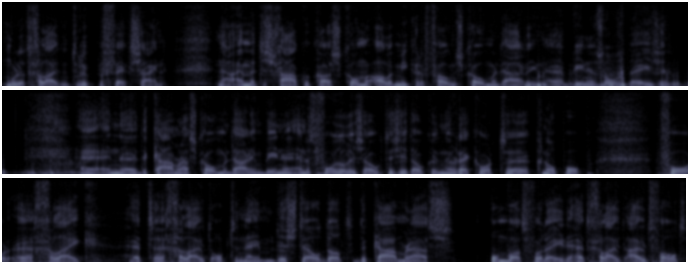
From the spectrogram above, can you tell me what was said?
moet het geluid natuurlijk perfect zijn. Nou, en met de schakelkast komen alle microfoons komen daarin uh, binnen, zoals deze. en de, camera's komen daarin binnen. En het voordeel is ook, er zit ook een recordknop op voor gelijk het geluid op te nemen. Dus stel dat de camera's om wat voor reden het geluid uitvalt,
